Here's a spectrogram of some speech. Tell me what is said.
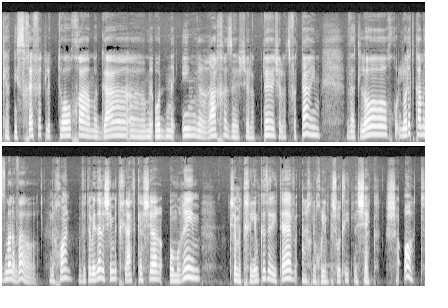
כי את נסחפת לתוך המגע המאוד נעים ורך הזה של הפה, של השפתיים, ואת לא, לא יודעת כמה זמן עבר. נכון, ותמיד אנשים בתחילת קשר אומרים, כשמתחילים כזה להתאהב, אנחנו יכולים פשוט להתנשק שעות.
